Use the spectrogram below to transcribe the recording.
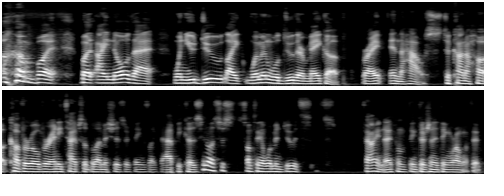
Um, but but I know that when you do like women will do their makeup right in the house to kind of hu- cover over any types of blemishes or things like that because you know it's just something that women do. It's it's fine. I don't think there's anything wrong with it.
